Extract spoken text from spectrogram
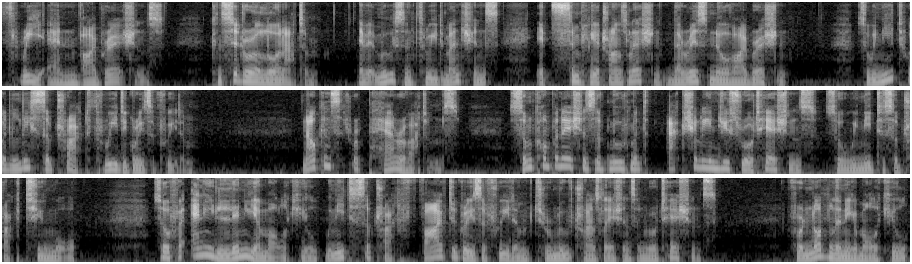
3n vibrations. Consider a lone atom. If it moves in three dimensions, it's simply a translation. There is no vibration. So we need to at least subtract three degrees of freedom. Now consider a pair of atoms. Some combinations of movement actually induce rotations, so we need to subtract two more. So for any linear molecule, we need to subtract 5 degrees of freedom to remove translations and rotations. For a nonlinear molecule,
